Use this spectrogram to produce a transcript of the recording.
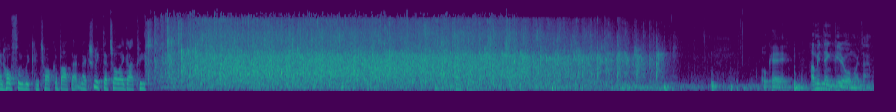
And hopefully we can talk about that next week. That's all I got. Peace. Help me thank Peter one more time.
